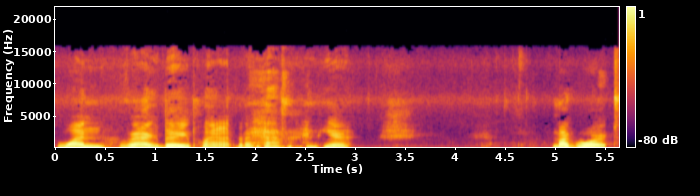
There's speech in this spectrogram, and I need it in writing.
one raspberry plant that I have in here. Mugwort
